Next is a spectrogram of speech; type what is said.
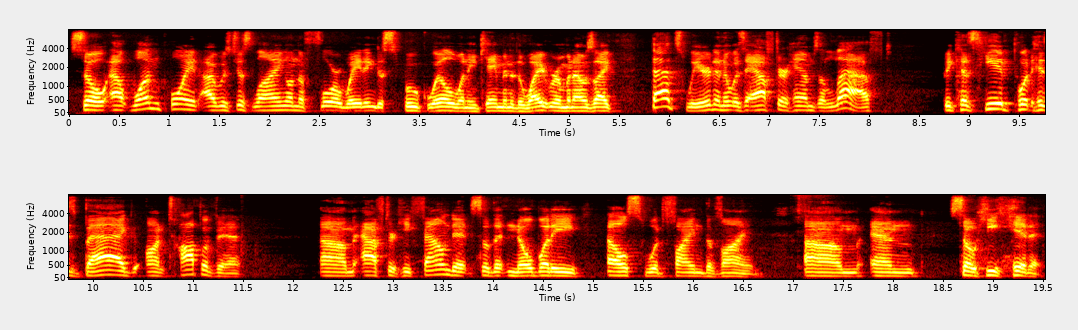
So at one point, I was just lying on the floor waiting to spook Will when he came into the white room. And I was like, that's weird. And it was after Hamza left because he had put his bag on top of it um, after he found it so that nobody else would find the vine. Um, and so he hid it.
